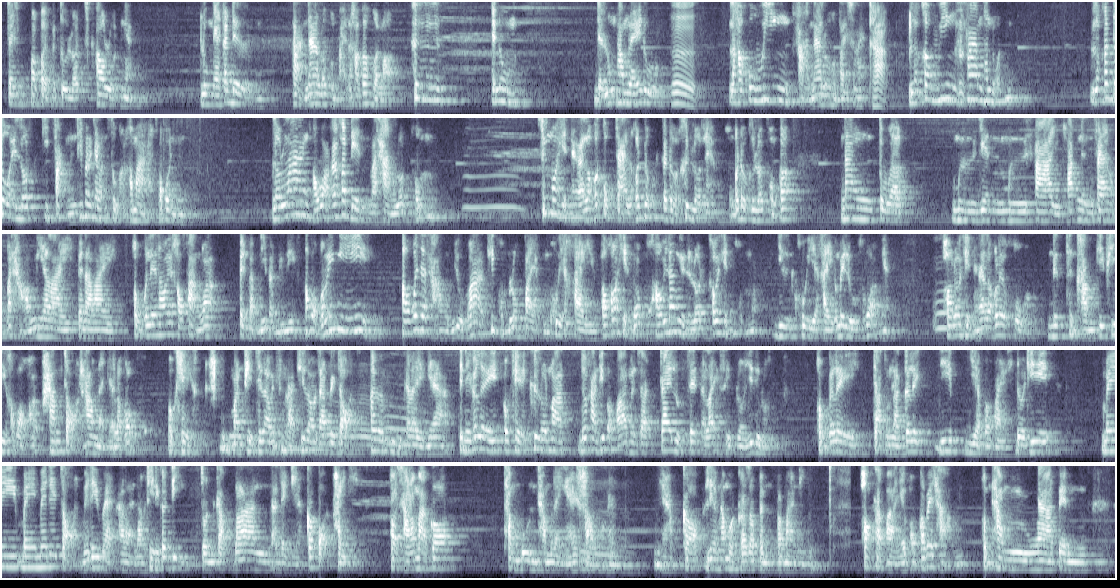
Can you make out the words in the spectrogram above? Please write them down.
จะมาเปิดประตูรถเข้ารถเนี่ย ลุงแกก็เดินผ่านหน้ารถผมไปแล้วเขาก็หัวเราะฮึ่มไอ้หนุ่มเดี๋ยวลุงทำอะไรให้ดู อืมแล้วเขาก็วิ่งผ่านหน้ารถผมไปใช่ไหมครับ แล้วก็วิ่งข้ามถนน แล้วก็โดยรถอีกฝั่งหนึ่งที่มันกำลังสวนเข้ามาชน แล้วร่างเขาอะก็กระเด็นมาทางรถผม ซึ่งพอเห็นอย่างนั้นเราก็ตกใจเราก็โดดกระโดดขึ้นรถเลยผมก็โดดขึ้นรถผมก็นั่งตัวมือเย็นมือชาอยู่พักหนึ่งแฟนผมก็ถามว่ามีอะไรเป็นอะไร ผมก็เลยเล่าให้เขาฟังว่าเป็นแบบนี้แบบนี้เขาบอกว่าไม่มีเขาก็จะถามผมอยู่ว่าที่ผมลงไปผมคุยกับใครเพราะเขาเห็นว่าเขานั่งอยู่ในรถเขาเห็นผมยืนคุยกับใครก็ไม่รู้เขาบอกเนี่ยพอเราเห็นอย่างนั้นเราก็เลยโหนึกถึงคำที่พี่เขาบอกว่าห้ามจอดห้ามอะไรเงี้ยเราก็ โอเค มันผิดที่เราขนาดที่เราดันไปจอดเพิ่มอีกอะไรอย่างเงี้ยทีนี้ก็เลยโอเคขึ้นรถมาด้วยการที่บอกว่ามันจะใกล้หลุดเส้นอะไรสิบโลยี่สิบโลผมก็เลยจากตรงนั้นก็เลยยีบเหยียบออกไป โดยที่ไม่ไม่ไม่ได้จอดไม่ได้แหวะอะไร แล้วทีนี้ก็ดิ่งจนกลับบ้านอะไรเงี้ย ก็ปลอดภัยดีพอเช้ามาก็ทำบุญทำอะไรเงี้ยให้เขาครับเนี่ยครับก็เรื่องทั้งหมดก็จะเป็นประมาณนี้ พอกลับมาเนี่ยผมก็ไปถาม ผมทำงานเป็น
